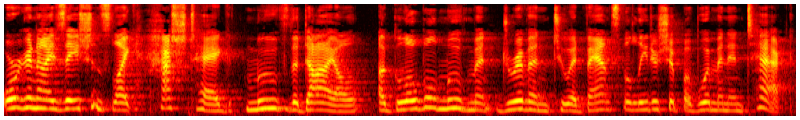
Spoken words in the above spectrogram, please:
Organizations like hashtag Move the Dial, a global movement driven to advance the leadership of women in tech,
